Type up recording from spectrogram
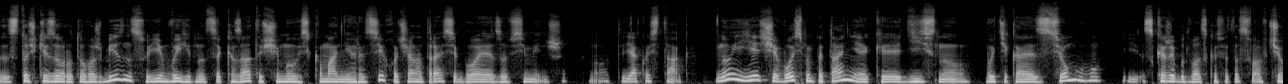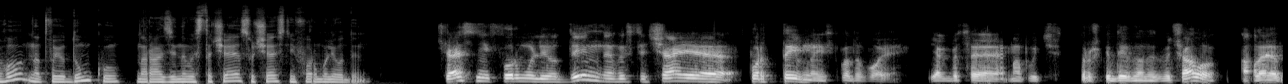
е, з точки зору того ж бізнесу, їм вигідно це казати, що ми ось командні гравці, хоча на трасі буває зовсім інше. Ну, от якось так. Ну і є ще восьме питання, яке дійсно витікає з сьомого. Скажи, будь ласка, Святослав, чого, на твою думку, наразі не вистачає сучасній Формулі 1? В чесній Формулі 1 не вистачає спортивної складової. Якби це, мабуть, трошки дивно не звучало, але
